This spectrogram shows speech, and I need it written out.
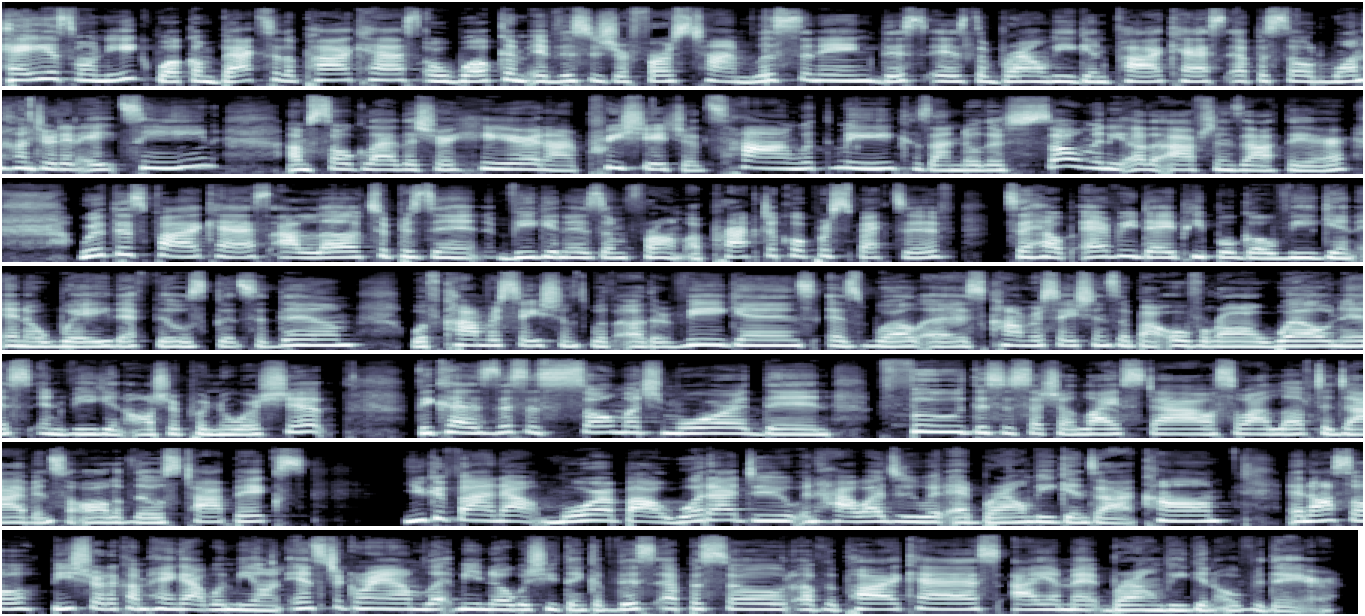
Hey, it's Monique. Welcome back to the podcast, or welcome if this is your first time listening. This is the Brown Vegan Podcast, episode 118. I'm so glad that you're here and I appreciate your time with me because I know there's so many other options out there. With this podcast, I love to present veganism from a practical perspective to help everyday people go vegan in a way that feels good to them, with conversations with other vegans, as well as conversations about overall wellness and vegan entrepreneurship, because this is is so much more than food. This is such a lifestyle. So I love to dive into all of those topics. You can find out more about what I do and how I do it at brownvegan.com. And also be sure to come hang out with me on Instagram. Let me know what you think of this episode of the podcast. I am at Brown Vegan over there.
